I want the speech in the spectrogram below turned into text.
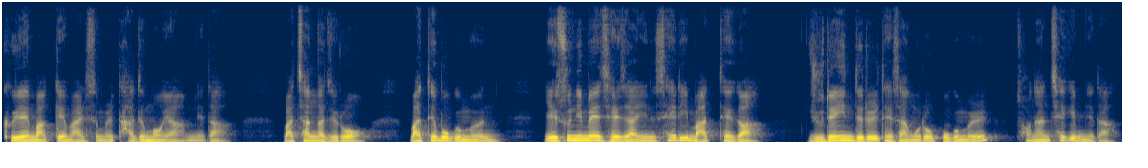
그에 맞게 말씀을 다듬어야 합니다. 마찬가지로 마태복음은 예수님의 제자인 세리 마태가 유대인들을 대상으로 복음을 전한 책입니다.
